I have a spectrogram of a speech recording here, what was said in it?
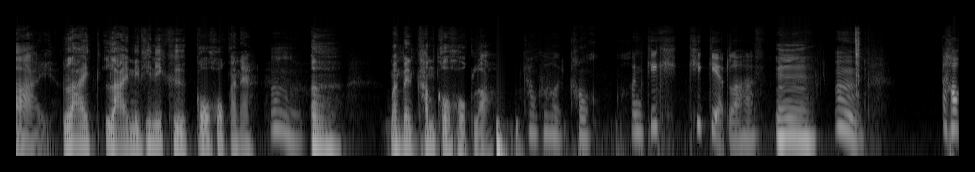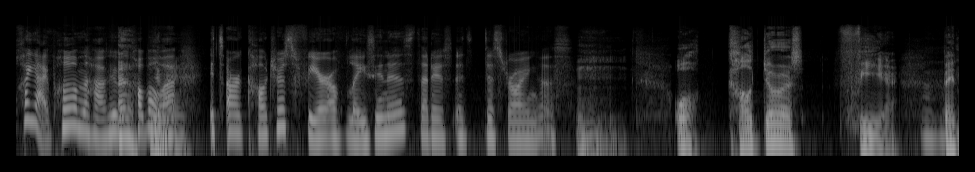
lie lie lie ในที่นี้คือโกหกอะนะเออ มันเป็นคำโกหกเหรอคำโกหกของคนขี้ขี้เกียจเหรอคะอืมอืมแต่เขาขยายเพิ่มนะคะพี่อะเขาบอกว่ายังไง it's our culture's fear of laziness that is it's destroying us โอ้ culture's fear เป็น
